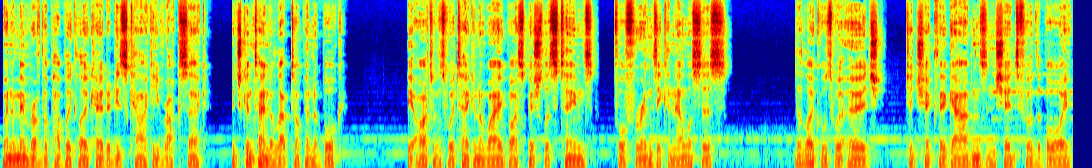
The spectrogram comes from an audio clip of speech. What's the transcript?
when a member of the public located his khaki rucksack, which contained a laptop and a book. The items were taken away by specialist teams for forensic analysis. The locals were urged to check their gardens and sheds for the boy.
